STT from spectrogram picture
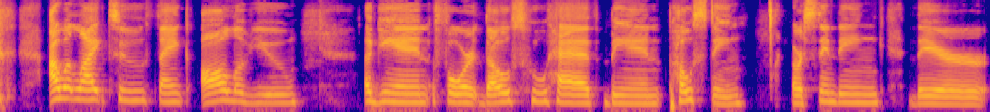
I would like to thank all of you again for those who have been posting or sending their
